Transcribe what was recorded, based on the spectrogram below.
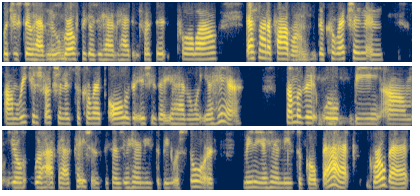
but you still have new Mhm. growth because you haven't had them twisted for a while, that's not a problem. Mhm. The correction and um, reconstruction is to correct all of the issues that you're having with your hair. Some of it will be um, you'll will have to have patience because your hair needs to be restored, meaning your hair needs to go back, grow back,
